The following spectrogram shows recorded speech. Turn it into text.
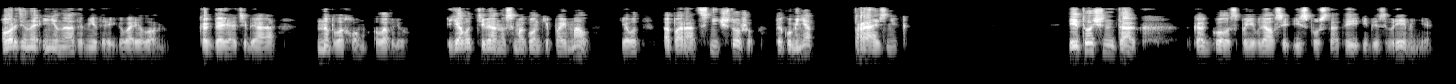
ордена и не надо, Дмитрий», — говорил он, — «когда я тебя на плохом ловлю. Я вот тебя на самогонке поймал, я вот аппарат сничтожу, так у меня праздник». И точно так, как голос появлялся из пустоты и безвремени,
